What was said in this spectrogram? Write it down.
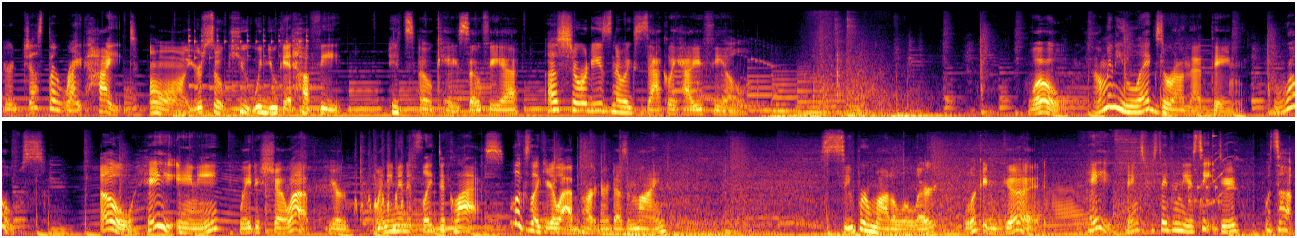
You're just the right height. Aw, you're so cute when you get huffy. It's okay, Sophia. Us shorties know exactly how you feel. Whoa, how many legs are on that thing? Gross. Oh, hey, Amy. Way to show up. You're 20 minutes late to class. Looks like your lab partner doesn't mind. Supermodel alert. Looking good. Hey, thanks for saving me a seat, dude. What's up?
